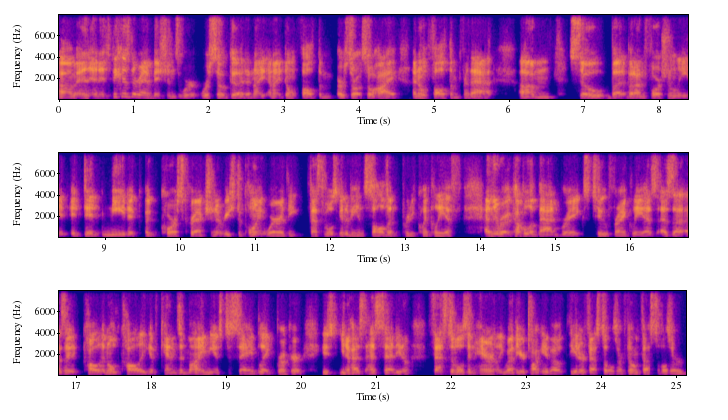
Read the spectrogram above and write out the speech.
Um, and, and it's because their ambitions were were so good, and I and I don't fault them or so so high. I don't fault them for that. Um, so, but but unfortunately, it, it did need a, a, course correction. It reached a point where the festival was going to be insolvent pretty quickly. If and there were a couple of bad breaks too. Frankly, as as a as a call an old colleague of Ken's and mine used to say, Blake Brooker, he's you know has has said you know festivals inherently, whether you're talking about theater festivals or film festivals or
